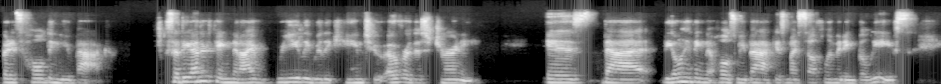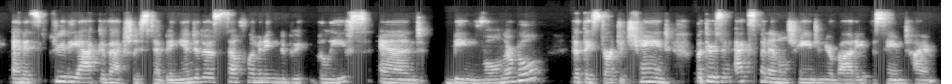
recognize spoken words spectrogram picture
but it's holding you back. So, the other thing that I really, really came to over this journey is that the only thing that holds me back is my self limiting beliefs. And it's through the act of actually stepping into those self limiting beliefs and being vulnerable that they start to change. But there's an exponential change in your body at the same time.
